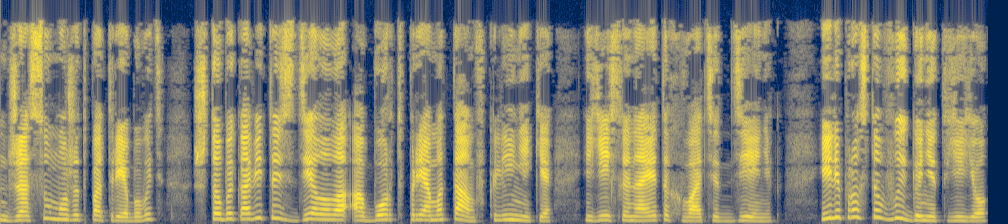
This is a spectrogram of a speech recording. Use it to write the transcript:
Джасу может потребовать, чтобы Кавита сделала аборт прямо там, в клинике, если на это хватит денег или просто выгонит ее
